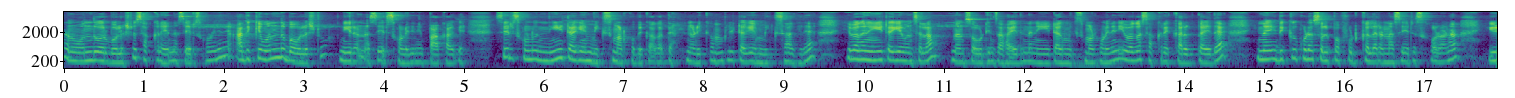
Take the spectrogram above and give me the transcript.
ನಾನು ಒಂದೂವರೆ ಬೌಲಷ್ಟು ಸಕ್ಕರೆಯನ್ನು ಸೇರಿಸ್ಕೊಂಡಿದ್ದೀನಿ. ಅದಕ್ಕೆ ಒಂದು ಬೌಲಷ್ಟು ನೀರನ್ನು ಸೇರಿಸ್ಕೊಂಡಿದ್ದೀನಿ ಪಾಕಾಗೆ. ಸೇರಿಸ್ಕೊಂಡು ನೀಟಾಗಿ ಮಿಕ್ಸ್ ಮಾಡ್ಕೋಬೇಕಾಗತ್ತೆ. ನೋಡಿ, ಕಂಪ್ಲೀಟಾಗಿ ಮಿಕ್ಸ್ ಆಗಿದೆ. ಇವಾಗ ನೀಟಾಗಿ ಒಂದು ಸಲ ನಾನು ಸೌಟಿನ ಸಹಾಯದಿಂದ ನೀಟಾಗಿ ಮಿಕ್ಸ್ ಮಾಡ್ಕೊಂಡಿದ್ದೀನಿ. ಇವಾಗ ಸಕ್ಕರೆ ಕರಗ್ತಾ ಇದೆ. ಇನ್ನು ಇದಕ್ಕೂ ಕೂಡ ಸ್ವಲ್ಪ ಫುಡ್ ಕಲರನ್ನು ಸೇರಿಸ್ಕೊಳ್ಳೋಣ. ಈ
